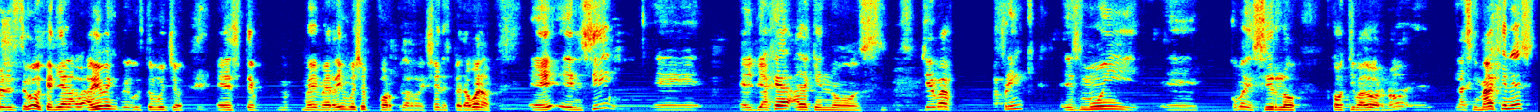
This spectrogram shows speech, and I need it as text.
pero estuvo genial. A mí me, gustó mucho. Este, me, me, reí mucho por las reacciones. Pero bueno, eh, en sí, eh, el viaje al que nos lleva Frink es muy, eh, ¿cómo decirlo?, cautivador, ¿no? Las imágenes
